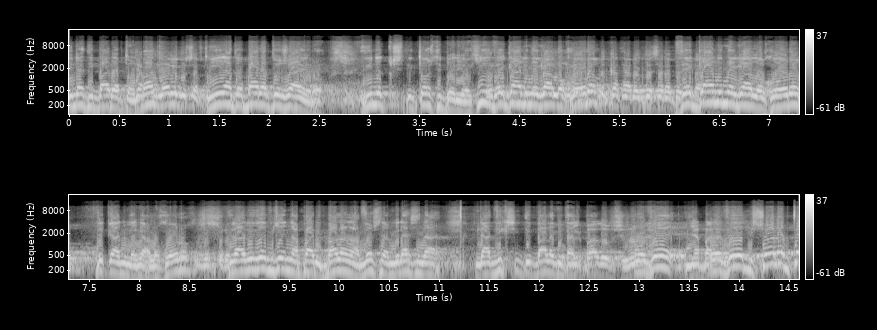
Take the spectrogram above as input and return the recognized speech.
Ή να την πάρει από τον Μάκ Διαφωνώ λίγο σε αυτό. ή να τον πάρει από τον Ζάιρο. Είναι στιτό στην περιοχή, δεν κάνει μεγάλο χώρο. Είναι καθαρό 4-4. Δεν κάνει μεγάλο χώρο, δεν κάνει μεγάλο χώρο. Δηλαδή δεν βγαίνει να πάρει μπάλα, να δώσει, να μοιράσει, να, να δείξει την μπάλα κτλ. Μπερμπάντοφ, συγγνώμη, Ο δε, μια ο παρέμβαση. δε, μισό λεπτό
